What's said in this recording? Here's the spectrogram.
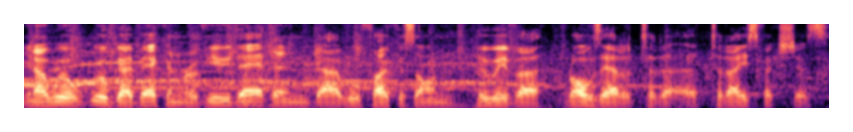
you know, we'll we'll go back and review that, and uh, we'll focus on whoever rolls out of today, today's fixtures.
